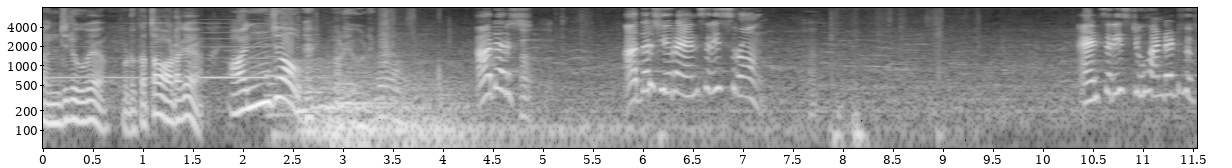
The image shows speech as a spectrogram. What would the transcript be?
അഞ്ച് രൂപയോ? ഒടുക്കത്ത വാടകയോ. അഞ്ചോ? Adarsh Adarsh your answer is your answer is wrong. Answer is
